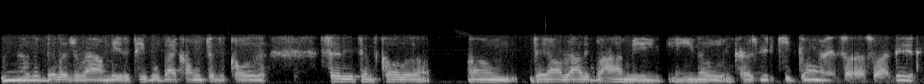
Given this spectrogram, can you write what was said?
you know, the village around me, the people back home in Pensacola, city of Pensacola, um, they all rallied behind me and, you know, encouraged me to keep going. And so that's what I did.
